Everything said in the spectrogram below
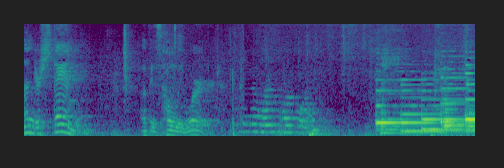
understanding of his holy word. Number 144.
